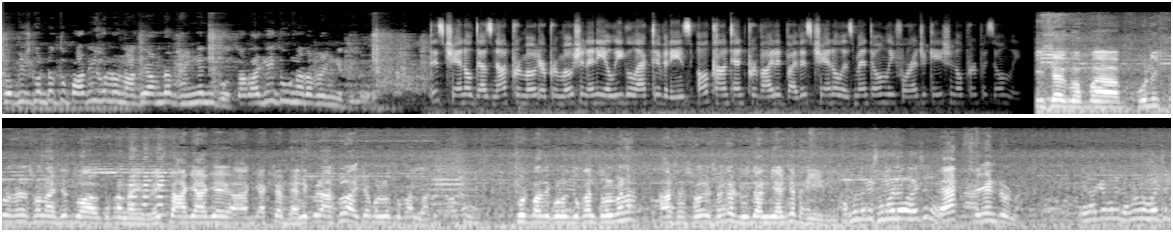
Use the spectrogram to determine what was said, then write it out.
চব্বিশ ঘণ্টা তো পারই হলো না যে আমরা ভেঙে নিব, তার আগেই তো ওনারা ভেঙে দিল। Channel does not promote or promotion any illegal activities. All content provided by this channel is meant only for educational purpose only. Police প্রশাসন আছে দোকান একটু আগে আগে আগে একটা ভ্যানে করে আসলো এসে বলল দোকান লাগবে। ফুটপাতে কোনো দোকান চলবে না। আসার সঙ্গে সঙ্গে ডুজার নিয়ে এসে ভেঙে দিই আপনাদেরকে সময় দেওয়া হয়েছিল? এক সেকেন্ডও না। এর আগে বলে জানানো হয়েছিল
